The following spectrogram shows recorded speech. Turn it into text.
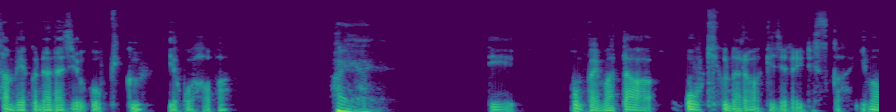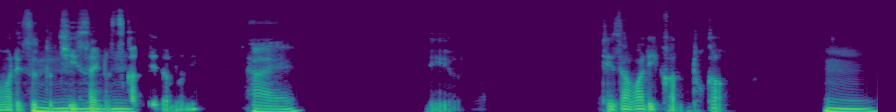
375ピク横幅。はいはい。で、今回また大きくなるわけじゃないですか。今までずっと小さいの使ってたのに。はい。で、手触り感とか、うん。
